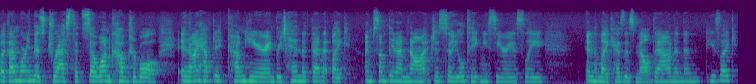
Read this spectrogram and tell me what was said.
Like I'm wearing this dress that's so uncomfortable, and I have to come here and pretend that that like I'm something I'm not, just so you'll take me seriously. And like has this meltdown, and then he's like,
